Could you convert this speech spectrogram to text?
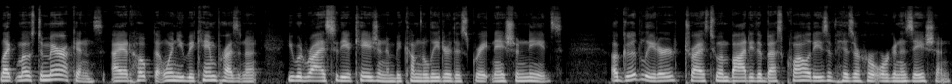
Like most Americans, I had hoped that when you became president, you would rise to the occasion and become the leader this great nation needs. A good leader tries to embody the best qualities of his or her organization.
